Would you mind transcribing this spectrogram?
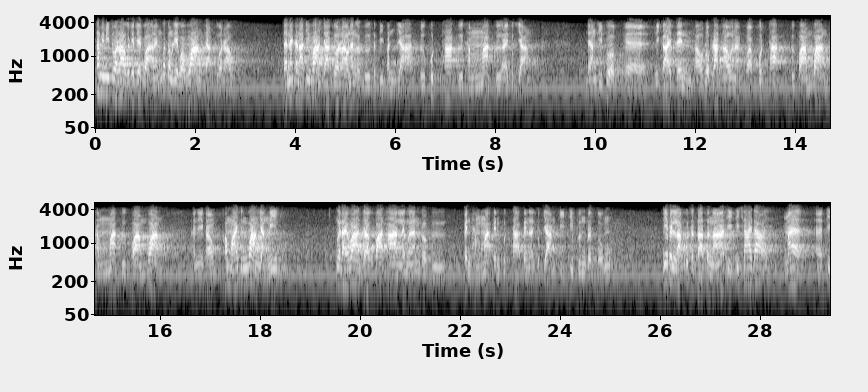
ถ้าไม่มีตัวเราก็จะเรียกว่าอะไรมันก็ต้องเรียกว่าว่างจากตัวเรา แต่ในขณะที่ว่างจากตัวเรานั่นก็คือสติปัญญา คือพุทธะคือธรรมะคืออะไรทุกอย่าง อย่างที่พวกนิกายเซนเขารวบรัดเอานะว่าพุทธะคือความว่างธรรมะคือความว่าง อันนี้เขาเขาหมายถึงว่างอย่างนี้ เมื่อใดว่างจากอุปาทานแล้วเมื่อนั้นก็คือเป็นธรรมะเป็นพุทธะเป็นอะไรทุกอย่างที่ที่พึงประสงค์ นี่เป็นหลักพุทธศาสนาที่ที่ใช้ได้ แม้ที่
